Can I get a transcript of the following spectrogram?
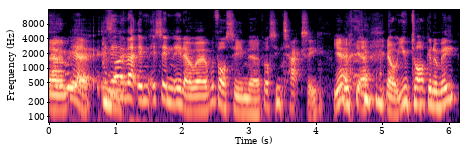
Um, Yeah, it's in that. In, it's in you know uh, we've all seen uh, we've all seen Taxi. yeah, Yeah, no, you talking to me?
